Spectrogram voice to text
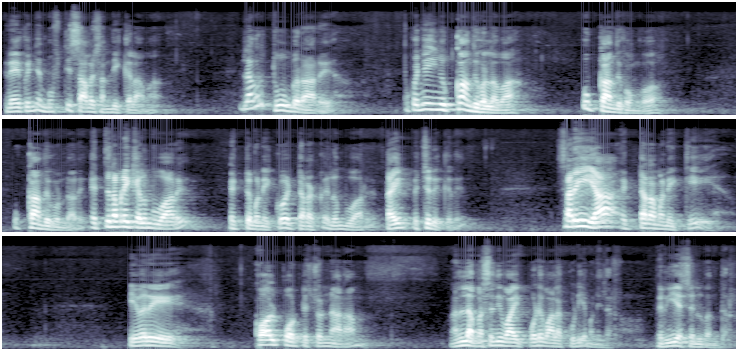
என்னை கொஞ்சம் முஃப்தி சாபை சந்திக்கலாமா? இல்லை அவர் தூங்குறாரு. இப்போ கொஞ்சம் இங்கே உட்காந்து கொள்ளவா? உட்காந்துக்கோங்கோ உட்காந்து கொண்டார். எத்தனை மணிக்கு எலும்புவார் எட்டு மணிக்கோ எட்டரைக்கோ எலும்புவார் டைம் வச்சிருக்குது. சரியா? எட்டரை மணிக்கு. இவர் கால் போட்டு சொன்னாராம் நல்ல வசதி வாய்ப்போடு வாழக்கூடிய மனிதர் பெரிய செல்வந்தர்.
